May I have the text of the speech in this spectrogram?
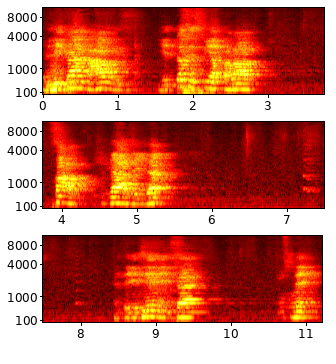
اللي كان عاوز يتخذ فيها قرار صعب وشجاع زي ده أنت جيت لنا إنسان مصلح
